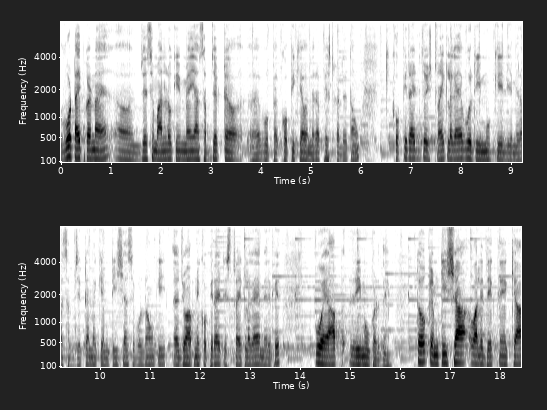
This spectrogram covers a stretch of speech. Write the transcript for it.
वो टाइप करना है जैसे मान लो कि मैं यहाँ सब्जेक्ट है, वो कॉपी किया हुआ मेरा पेस्ट कर देता हूँ। कॉपीराइट जो स्ट्राइक लगा है, वो रिमूव के लिए मेरा सब्जेक्ट है। मैं केमटीशिया से बोल रहा हूँ कि जो आपने कॉपीराइट स्ट्राइक लगाया मेरे पे, वो है आप रिमूव कर दें। तो कैमटीशा वाले देखते हैं क्या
